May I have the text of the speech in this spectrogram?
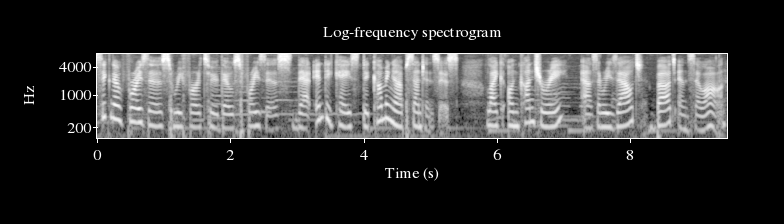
Signal phrases refer to those phrases that indicate the coming up sentences, like on contrary, as a result, but, and so on.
